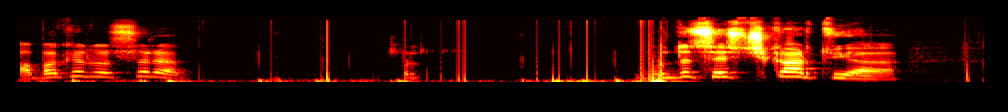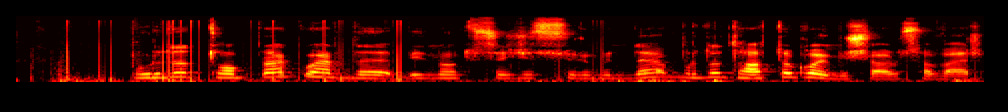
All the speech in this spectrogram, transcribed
A bakın Burada ses çıkartıyor. Burada toprak vardı 1.8 sürümünde. Burada tahta koymuşlar bu sefer.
